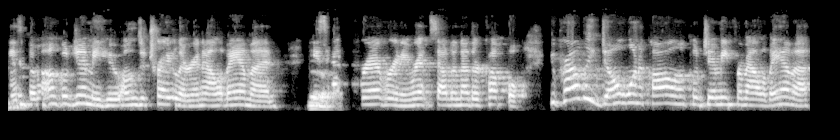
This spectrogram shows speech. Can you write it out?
this, but my Uncle Jimmy, who owns a trailer in Alabama and He's yeah. had forever and he rents out another couple. You probably don't want to call Uncle Jimmy from Alabama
